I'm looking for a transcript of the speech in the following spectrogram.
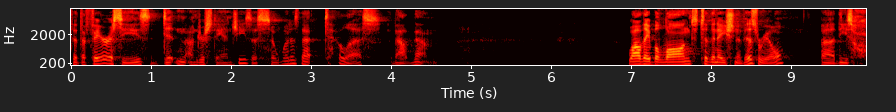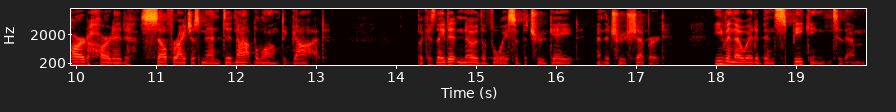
that the Pharisees didn't understand Jesus. So, what does that tell us about them? While they belonged to the nation of Israel, uh, these hard hearted, self righteous men did not belong to God because they didn't know the voice of the true gate and the true shepherd even though it had been speaking to them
